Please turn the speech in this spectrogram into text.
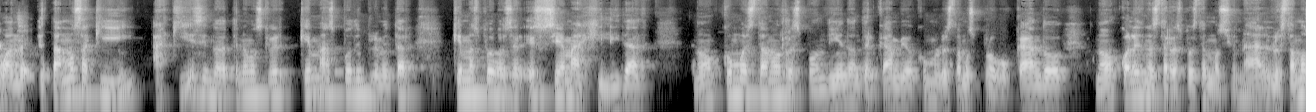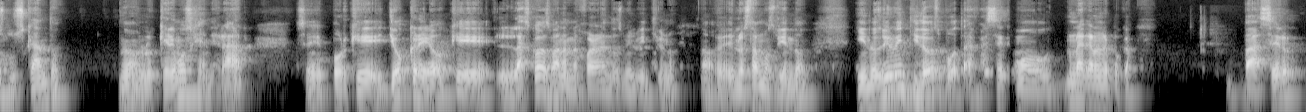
cuando estamos aquí, aquí es en donde tenemos que ver qué más puedo implementar, qué más puedo hacer. Eso se llama agilidad. ¿No? ¿Cómo estamos respondiendo ante el cambio? ¿Cómo lo estamos provocando? ¿No? ¿Cuál es nuestra respuesta emocional? ¿Lo estamos buscando? ¿No? ¿Lo queremos generar? ¿sí? Porque yo creo que las cosas van a mejorar en 2021, ¿no? Eh, lo estamos viendo. Y en 2022, puta, va a ser como una gran época. Va a ser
